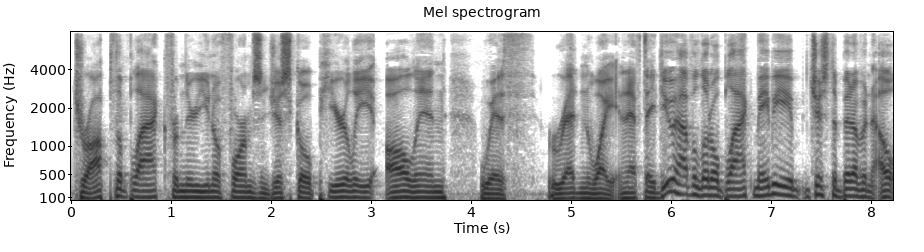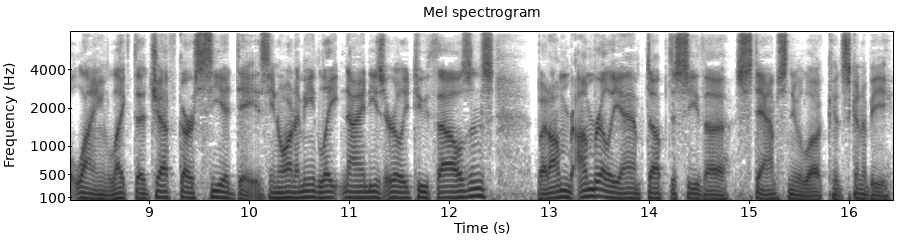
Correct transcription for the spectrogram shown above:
drop the black from their uniforms and just go purely all in with red and white. And if they do have a little black, maybe just a bit of an outline like the Jeff Garcia days. You know what I mean? Late 90s, early 2000s. But I'm I'm really amped up to see the Stamps new look. It's to be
